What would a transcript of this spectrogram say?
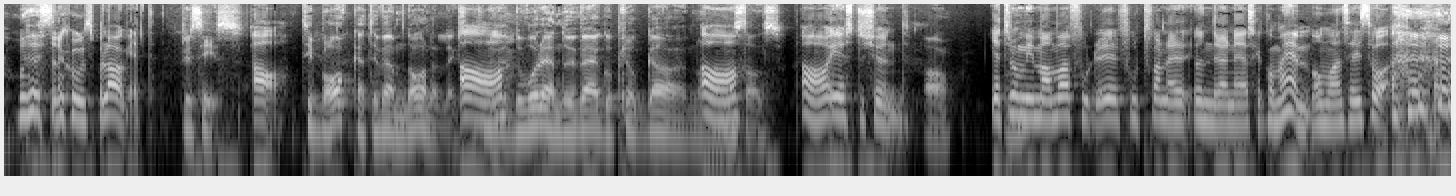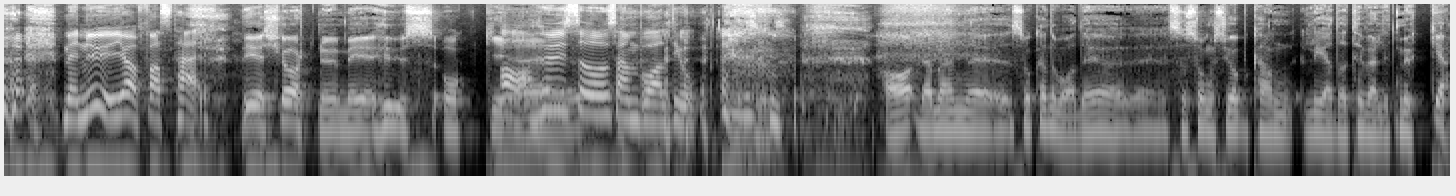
På destinationsbolaget. Precis. Ja. Tillbaka till Vemdalen liksom. Ja. Då var du ändå iväg och plugga någon Ja. annanstans. Ja, i Östersund. Ja. Jag tror min mamma for, fortfarande undrar när jag ska komma hem om man säger så. Men nu är jag fast här. Det är kört nu med hus och... Ja, eh, hus och sambo och alltihop. Ja, men eh, så kan det vara. Det, eh, säsongsjobb kan leda till väldigt mycket.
